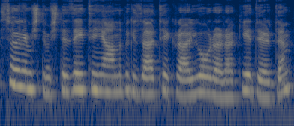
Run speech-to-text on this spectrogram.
Söylemiştim işte zeytinyağını bir güzel tekrar yoğurarak yedirdim.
